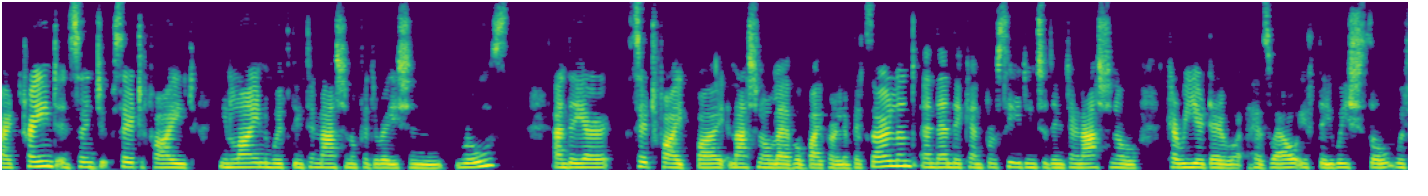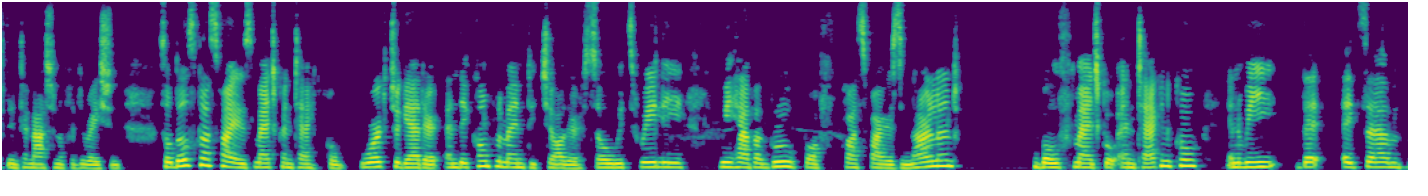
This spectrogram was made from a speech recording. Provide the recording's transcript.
are trained and certified in line with the International Federation rules, and they are certified by national level by Paralympics Ireland, and then they can proceed into the international career there as well if they wish so with the International Federation. So those classifiers, medical and technical, work together and they complement each other. So it's really we have a group of classifiers in Ireland, both medical and technical, and we that it's um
